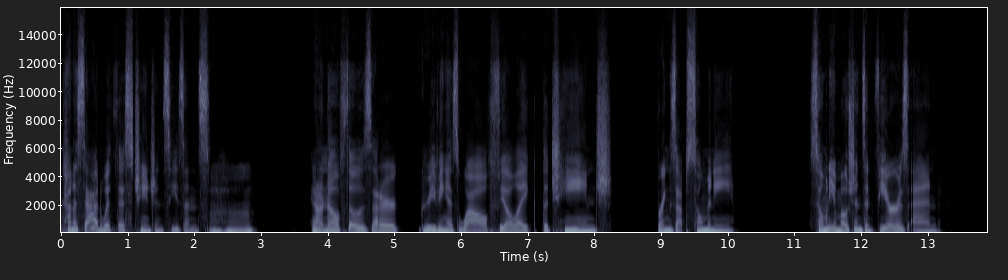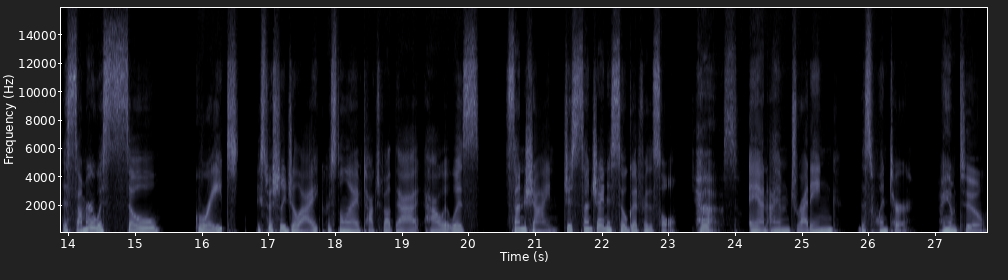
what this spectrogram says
kind of sad with this change in seasons. hmm I don't know if those that are grieving as well feel like the change brings up so many so many emotions and fears and the summer was so great, especially July. Crystal and I have talked about that how it was sunshine. Just sunshine is so good for the soul. Yes, And I am dreading this winter. I am too.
